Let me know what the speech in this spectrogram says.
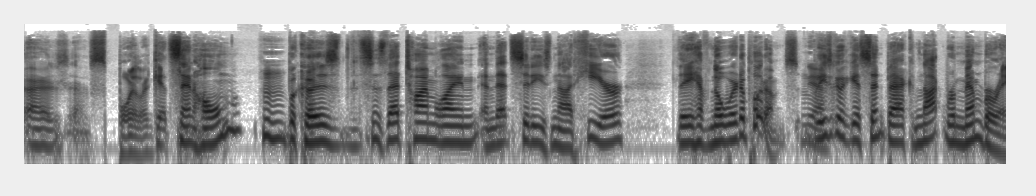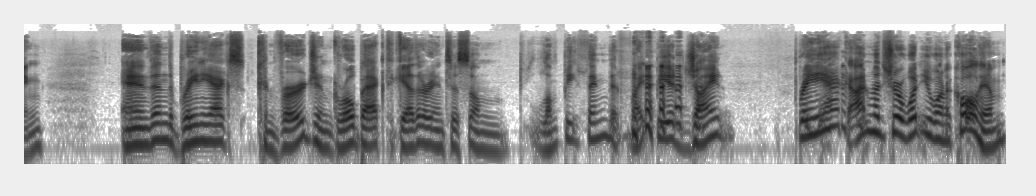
uh, spoiler, gets sent home because since that timeline and that city's not here, they have nowhere to put him. So Yeah. He's going to get sent back, not remembering. And then the Brainiacs converge and grow back together into some lumpy thing that might be a giant Brainiac. I'm not sure what you want to call him.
